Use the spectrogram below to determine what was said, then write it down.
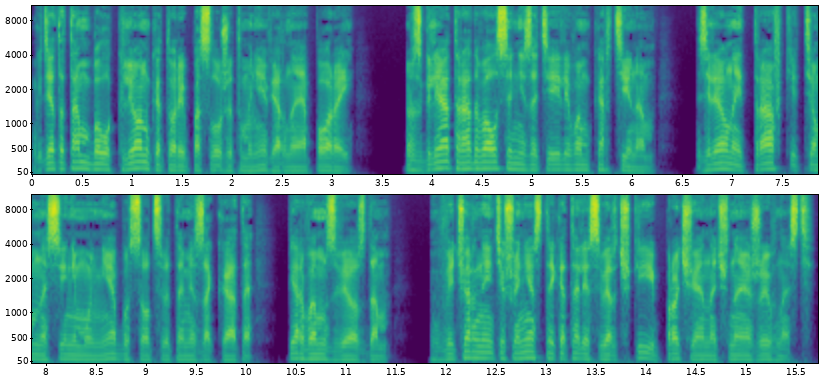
Где-то там был клен, который послужит мне верной опорой. Взгляд радовался незатейливым картинам. Зеленой травке, темно-синему небу с отцветами заката, первым звездам. В вечерней тишине стрекотали сверчки и прочая ночная живность.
